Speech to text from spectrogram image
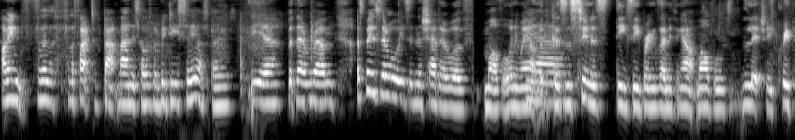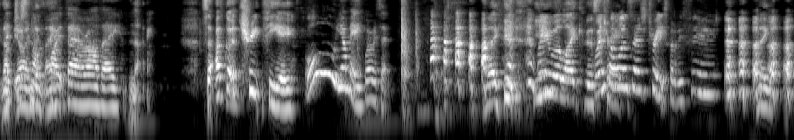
I mean, for the, for the fact of Batman, it's always going to be DC, I suppose. Yeah, but they're. Um, I suppose they're always in the shadow of Marvel anyway, aren't they? Because as soon as DC brings anything out, Marvel's literally creeping They're up behind, not aren't they? quite there, are they? No. So I've got a treat for you. Oh, yummy! Where is it? No, you, you will like this When treat. someone says treat, it's got to be food. No,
